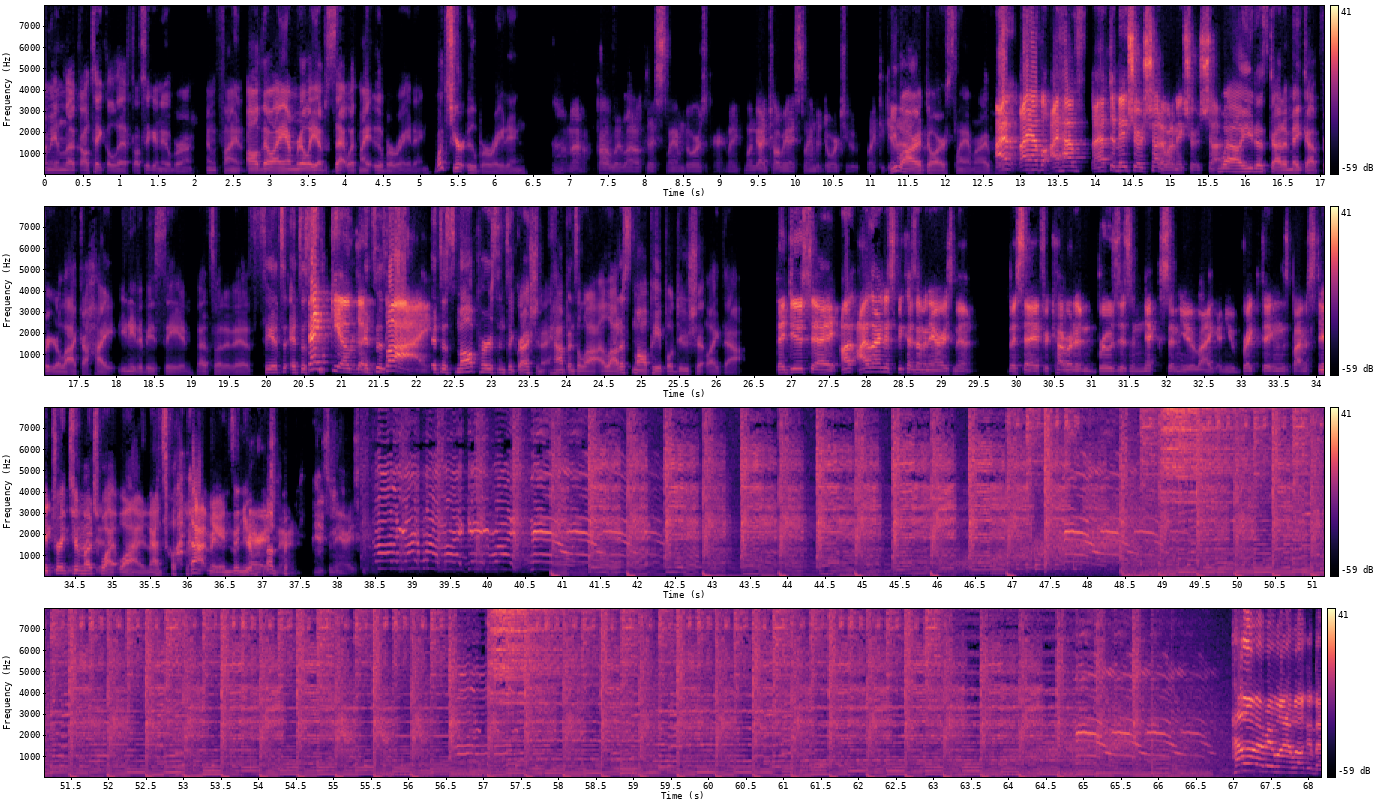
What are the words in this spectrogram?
I mean, look, I'll take a Lyft. I'll take an Uber. I'm fine. Although I am really upset with my Uber rating. What's your Uber rating? I don't know. Probably low because I slammed doors. Apparently, one guy told me I slammed a door too, like to get. You out. are a door slammer. I, I have I have I have to make sure it's shut. I want to make sure it's shut. well, you just got to make up for your lack of height. You need to be seen. That's what it is. See, it's it's a Thank you. it's a- Goodbye. it's a small person's aggression. It happens a lot. A lot of small people do shit like that. They do say I, I learned this because I'm an Aries moon. They say if you're covered in bruises and nicks and you like and you break things by mistake, You drink too like much to- white wine. That's what that means. And you're Aries bumping. moon. It's an Aries. moon.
